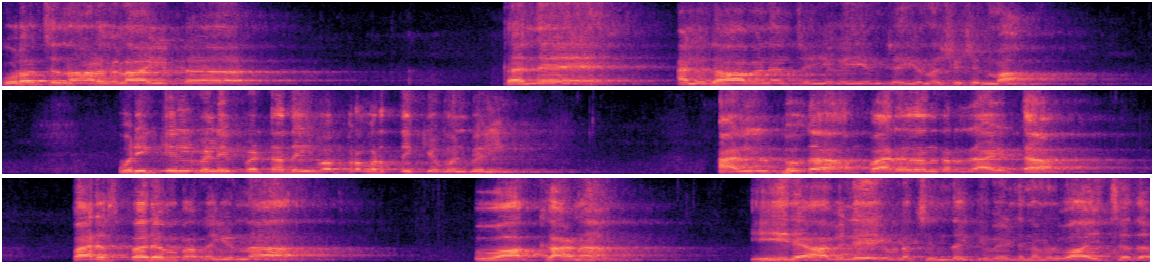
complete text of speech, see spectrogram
കുറച്ച് നാളുകളായിട്ട് തന്നെ അനുധാവനം ചെയ്യുകയും ചെയ്യുന്ന ശിഷ്യന്മാർ ഒരിക്കൽ വെളിപ്പെട്ട ദൈവപ്രവൃത്തിക്ക് മുൻപിൽ അത്ഭുത പരതന്ത്രരായിട്ട് പരസ്പരം പറയുന്ന വാക്കാണ് ഈ രാവിലെയുള്ള ചിന്തയ്ക്ക് വേണ്ടി നമ്മൾ വായിച്ചത്.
